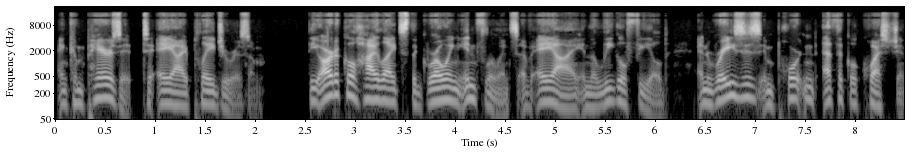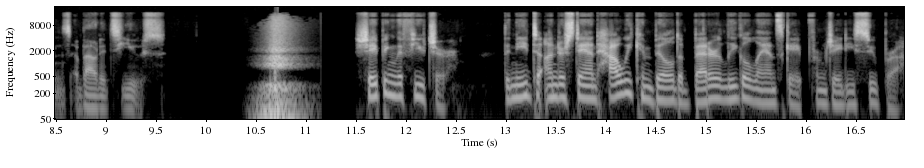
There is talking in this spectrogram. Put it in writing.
and compares it to AI plagiarism. The article highlights the growing influence of AI in the legal field and raises important ethical questions about its use. Shaping the Future The Need to Understand How We Can Build a Better Legal Landscape from JD Supra.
